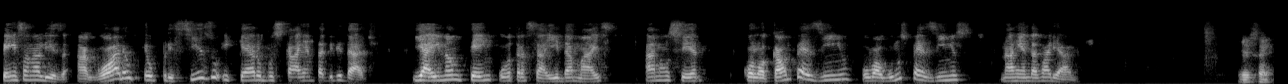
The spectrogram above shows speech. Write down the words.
pensa, analisa. Agora eu, preciso e quero buscar rentabilidade. E aí não tem outra saída mais a não ser colocar um pezinho ou alguns pezinhos na renda variável. Isso aí.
